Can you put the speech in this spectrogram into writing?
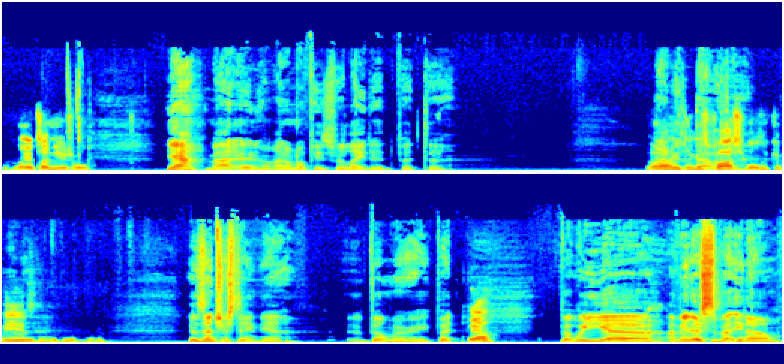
Think it's unusual. Yeah, I, I don't know- I don't know if he's related, but uh, Well, I was- think it's was a- possible. it could be. a- it was interesting. Yeah, Bill Murray. But yeah. but we, uh, I mean, there's some, you know,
